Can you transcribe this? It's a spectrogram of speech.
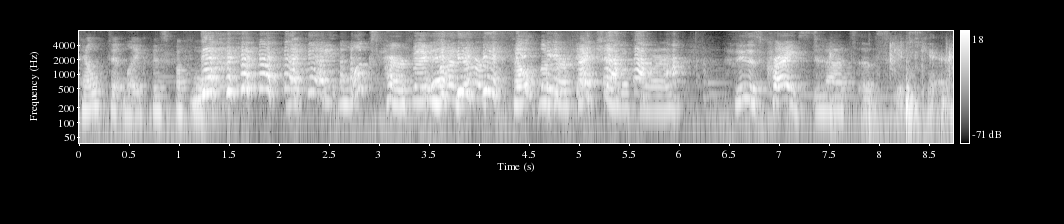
felt it like this before. Like, it looks perfect, but I've never felt the perfection before. Jesus Christ. Lots of skincare.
